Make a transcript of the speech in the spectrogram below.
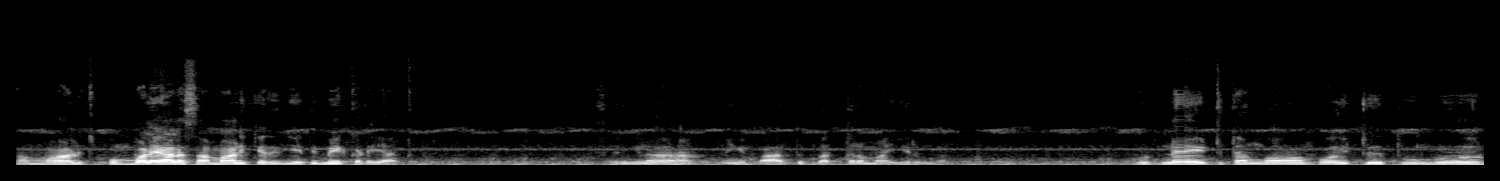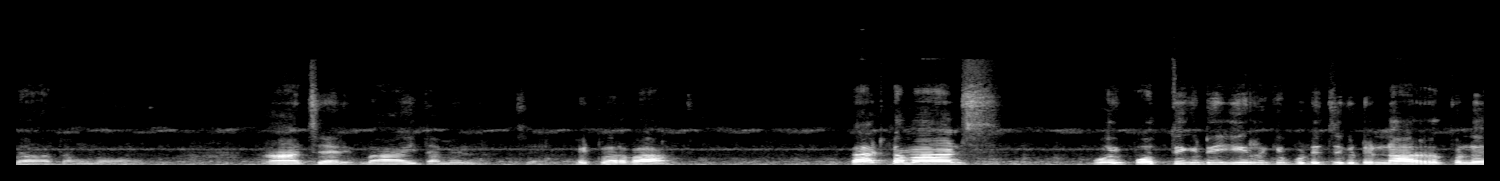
சமாளிச்சு பொம்பளையால் சமாளிக்கிறது எதுவுமே கிடையாது. சரிங்களா? நீங்கள் பார்த்து பத்திரமா இருங்க. குட் நைட்டு தங்கம். போயிட்டு தூங்குடா தங்கம். ஆ சரி. பாய் தமிழ். சரி. போயிட்டு வரவா பேட் கமாண்ட்ஸ் போய் பொத்திக்கிட்டு இறுக்கி பிடிச்சிக்கிட்டு நறுக்குன்னு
